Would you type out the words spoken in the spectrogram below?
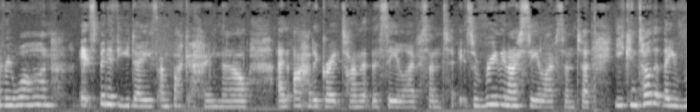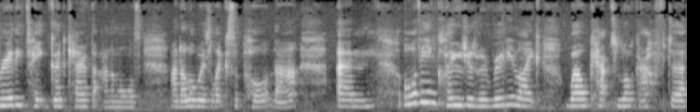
Everyone. It's been a few days, I'm back at home now and I had a great time at the Sea Life Centre. It's a really nice Sea Life Centre. You can tell that they really take good care of the animals and I'll always like support that. Um, all the enclosures were really like well kept, look after,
